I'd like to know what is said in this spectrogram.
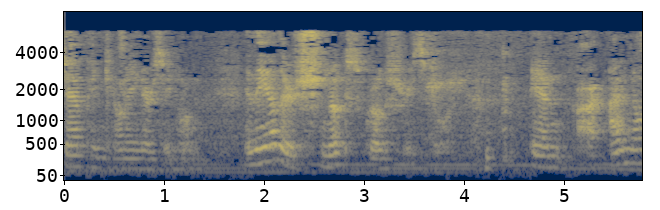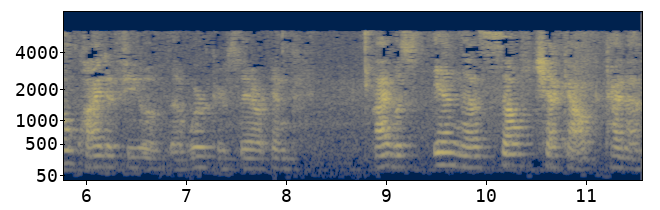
Champaign County Nursing Home, and the other Schnucks Grocery Store. And I, I know quite a few of the workers there, and I was in the self checkout, kind of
